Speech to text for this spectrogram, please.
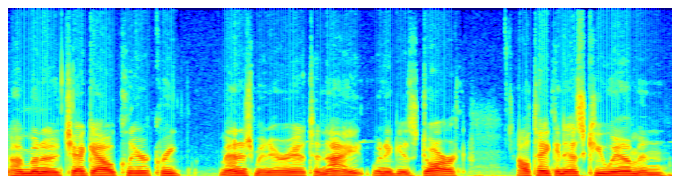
I'm gonna check out Clear Creek Management Area tonight when it gets dark. I'll take an SQM and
